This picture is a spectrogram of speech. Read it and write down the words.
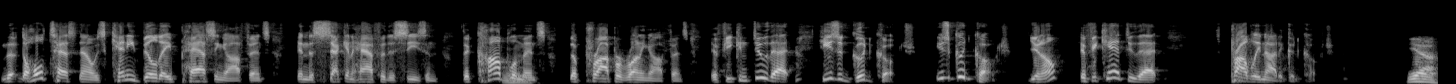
the, the whole test now is can he build a passing offense in the second half of the season that complements mm. the proper running offense? If he can do that, he's a good coach. He's a good coach. You know, if he can't do that, it's probably not a good coach. Yeah.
